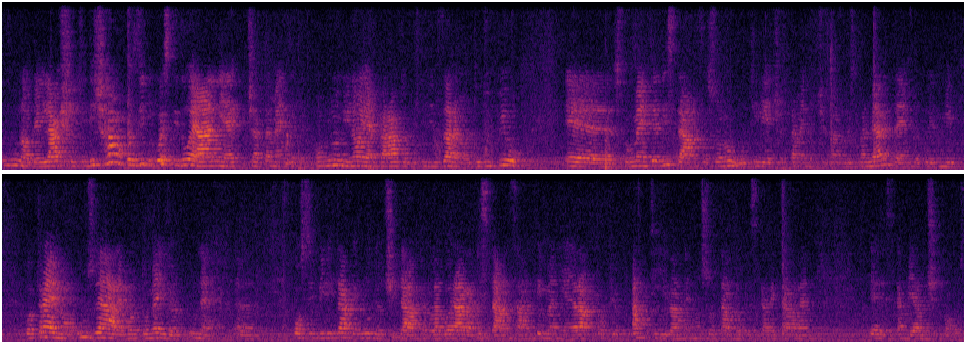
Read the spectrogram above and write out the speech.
uno dei lasciti, diciamo così, di questi due anni è certamente che ognuno di noi ha imparato ad utilizzare molto di più eh, strumenti a distanza sono utili e certamente ci fanno risparmiare tempo quindi potremmo usare molto meglio alcune eh, possibilità che Moodle ci dà per lavorare a distanza anche in maniera proprio attiva e non soltanto per scaricare e scambiarci cose.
